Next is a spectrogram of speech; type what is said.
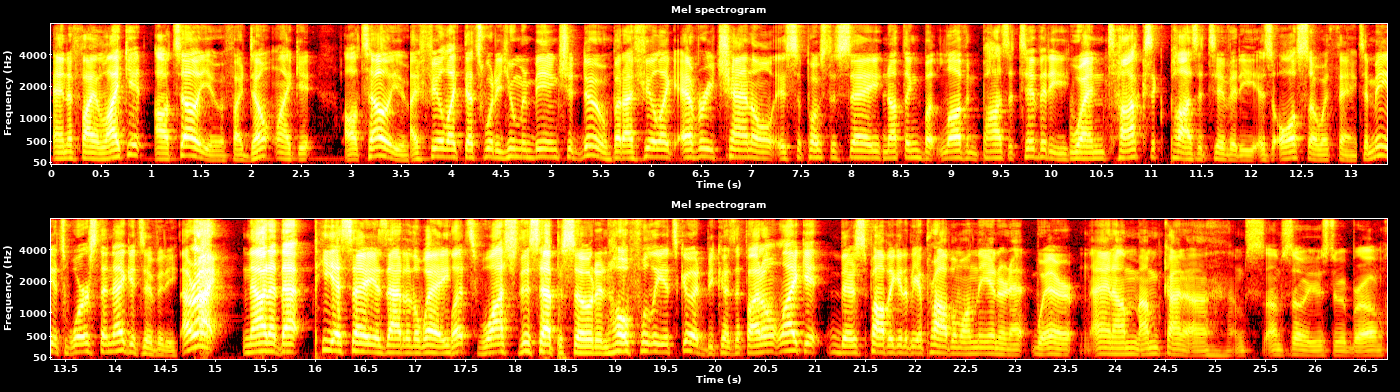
and if I like it, I'll tell you. If I don't like it, I'll tell you. I feel like that's what a human being should do. But I feel like every channel is supposed to say nothing but love and positivity when toxic positivity is also a thing. To me, it's worse than negativity. All right. Now that that PSA is out of the way, let's watch this episode and hopefully it's good because if I don't like it, there's probably going to be a problem on the internet where and I'm I'm kind of I'm I'm so used to it, bro.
